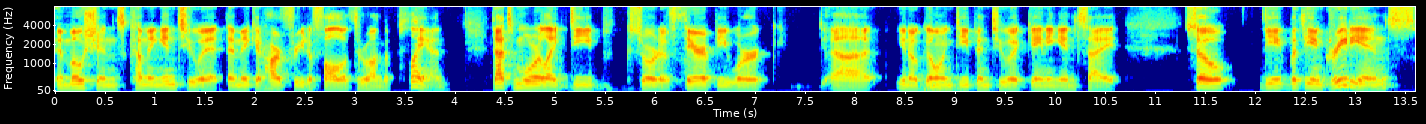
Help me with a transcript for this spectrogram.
emotions coming into it that make it hard for you to follow through on the plan. That's more like deep sort of therapy work uh, you know going deep into it gaining insight. So the but the ingredients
